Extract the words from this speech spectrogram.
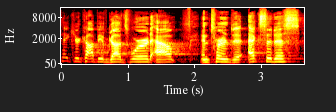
Take your copy of God's Word out and turn to Exodus.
